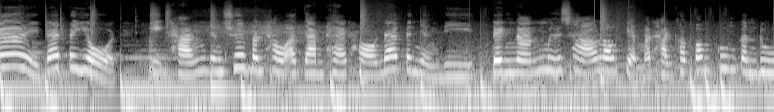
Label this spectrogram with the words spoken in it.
ง่ายได้ประโยชน์ อีกทั้งยังช่วยบรรเทาอาการแพ้ท้องได้เป็นอย่างดีดังนั้นมื้อเช้าลองเปลี่ยนมาทานข้าวต้มกุ้งกันดู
